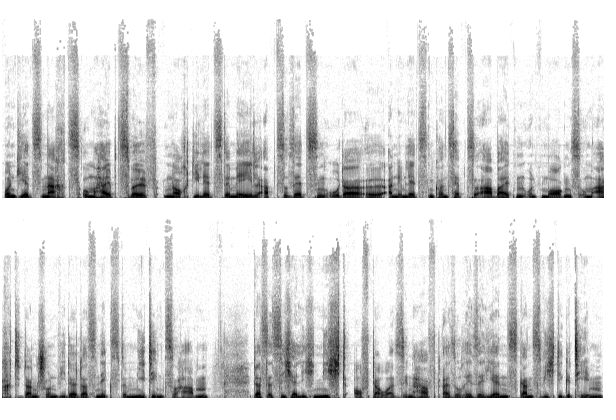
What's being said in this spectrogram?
und jetzt nachts um halb zwölf noch die letzte Mail abzusetzen oder äh, an dem letzten Konzept zu arbeiten und morgens um acht dann schon wieder das nächste Meeting zu haben, das ist sicherlich nicht auf Dauer sinnhaft. Also Resilienz, ganz wichtige Themen.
